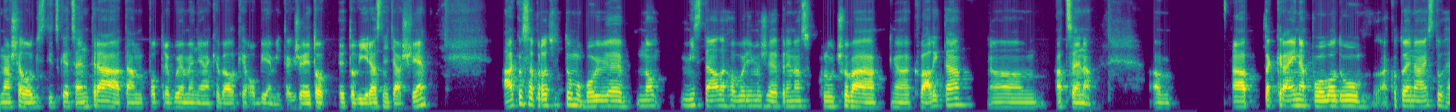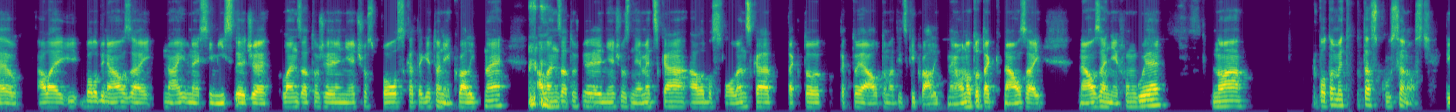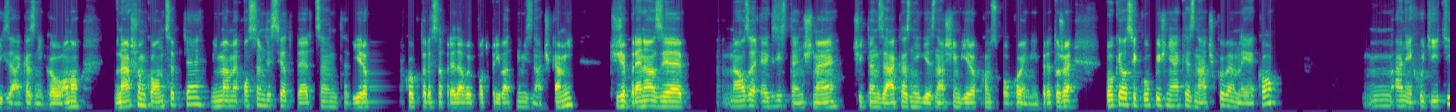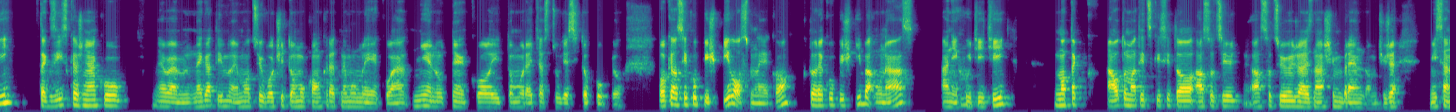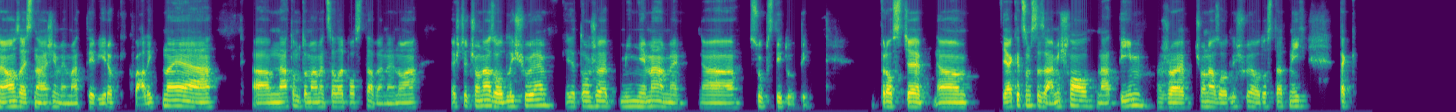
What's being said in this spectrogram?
naše logistické centra a tam potrebujeme nejaké veľké objemy. Takže je to, je to výrazne ťažšie. Ako sa proti tomu bojuje? No, my stále hovoríme, že je pre nás kľúčová e, kvalita um, a cena. A tá krajina pôvodu, ako to je nice to have, ale bolo by naozaj naivné si myslieť, že len za to, že je niečo z Polska, tak je to nekvalitné a len za to, že je niečo z Nemecka alebo Slovenska, tak to, tak to je automaticky kvalitné. Ono to tak naozaj, naozaj nefunguje. No a potom je to tá skúsenosť tých zákazníkov. Ono, v našom koncepte my máme 80% výrobkov, ktoré sa predávajú pod privátnymi značkami, čiže pre nás je naozaj existenčné, či ten zákazník je s našim výrobkom spokojný. Pretože pokiaľ si kúpiš nejaké značkové mlieko mm, a nechutí ti, tak získaš nejakú neviem, negatívnu emóciu voči tomu konkrétnemu mlieku a nie nutne kvôli tomu reťazcu, kde si to kúpil. Pokiaľ si kúpiš pilos mlieko, ktoré kúpiš iba u nás a nechutí ti, no tak automaticky si to asociu, asociuješ aj s našim brandom. Čiže my sa naozaj snažíme mať tie výrobky kvalitné a, a na tomto máme celé postavené. No a ešte čo nás odlišuje, je to, že my nemáme uh, substitúty. Proste uh, ja keď som sa zamýšľal nad tým, že čo nás odlišuje od ostatných, tak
